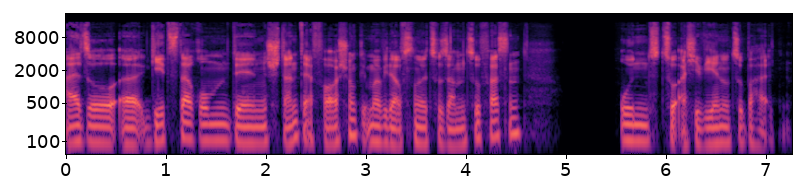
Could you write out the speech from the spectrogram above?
Also äh, geht es darum, den Stand der Forschung immer wieder aufs Neue zusammenzufassen und zu archivieren und zu behalten.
